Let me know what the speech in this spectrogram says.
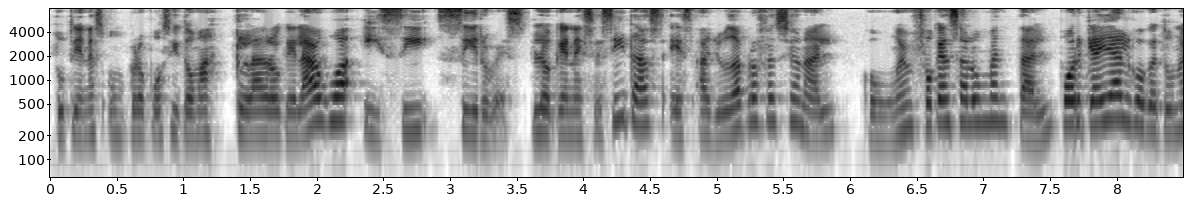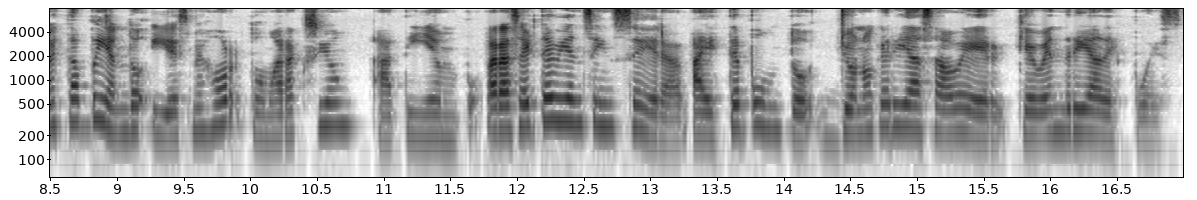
tú tienes un propósito más claro que el agua y sí sirves. Lo que necesitas es ayuda profesional con un enfoque en salud mental porque hay algo que tú no estás viendo y es mejor tomar acción a tiempo. Para serte bien sincera, a este punto yo no quería saber qué vendría después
